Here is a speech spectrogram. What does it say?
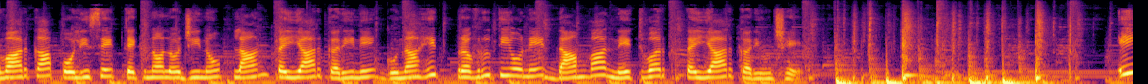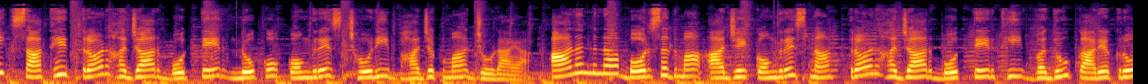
દ્વારકા પોલીસે ટેકનોલોજીનો પ્લાન તૈયાર કરીને ગુનાહિત પ્રવૃત્તિઓને ડામવા નેટવર્ક તૈયાર કર્યું છે. એક સાથે ત્રણ હજાર બોતેર લોકો કોંગ્રેસ છોડી ભાજપમાં જોડાયા. આણંદના બોરસદમાં આજે કોંગ્રેસના ત્રણ હજાર બોતેરથી વધુ કાર્યકરો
